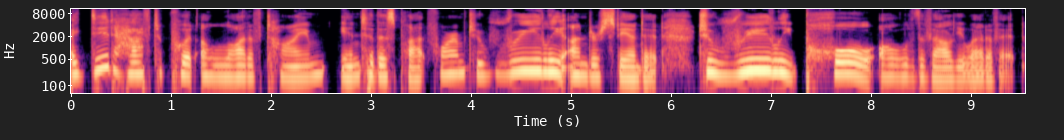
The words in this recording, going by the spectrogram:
I did have to put a lot of time into this platform to really understand it, to really pull all of the value out of it.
